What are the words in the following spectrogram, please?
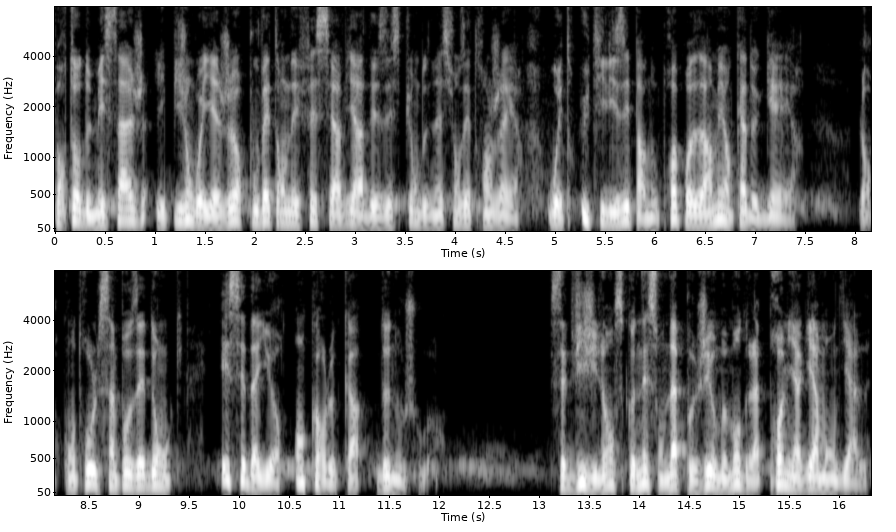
Porteurs de messages, les pigeons voyageurs pouvaient en effet servir à des espions de nations étrangères ou être utilisés par nos propres armées en cas de guerre. Leur contrôle s'imposait donc, et c'est d'ailleurs encore le cas de nos jours. Cette vigilance connaît son apogée au moment de la Première Guerre mondiale,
